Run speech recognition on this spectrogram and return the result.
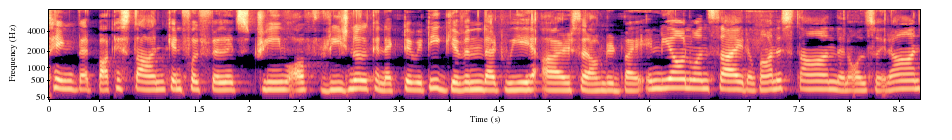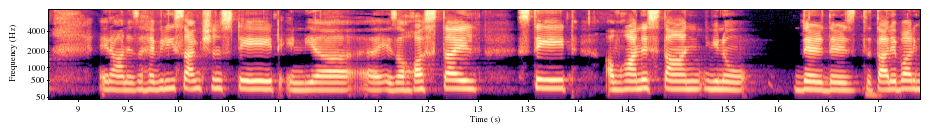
think that Pakistan can fulfill its dream of regional connectivity, given that we are surrounded by India on one side, Afghanistan, then also Iran? Iran is a heavily sanctioned state. India uh, is a hostile state. Afghanistan, there there is the Taliban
